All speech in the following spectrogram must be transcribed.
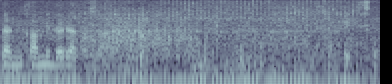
Dan kami dari atas sana. Sampai di.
